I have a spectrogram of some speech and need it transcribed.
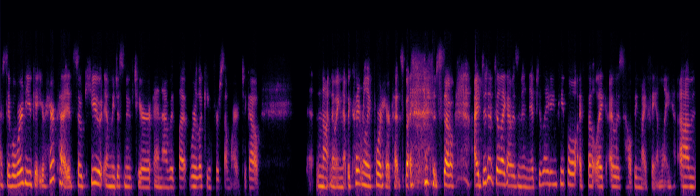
I say, Well, where do you get your haircut? It's so cute. And we just moved here and I would let, we're looking for somewhere to go not knowing that we couldn't really afford haircuts but so i didn't feel like i was manipulating people. I felt like i was helping my family. Um,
